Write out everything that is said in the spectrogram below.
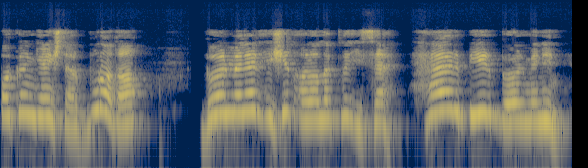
Bakın gençler burada bölmeler eşit aralıklı ise her bir bölmenin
